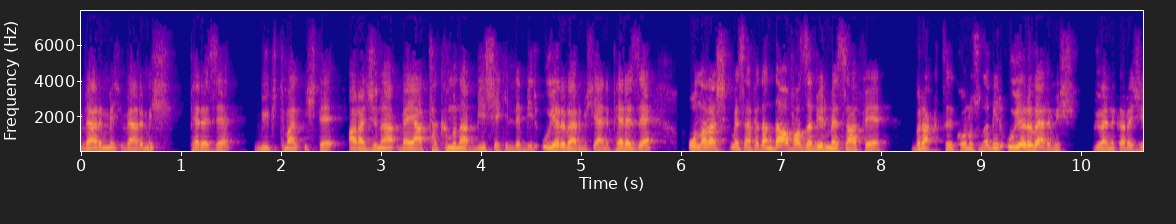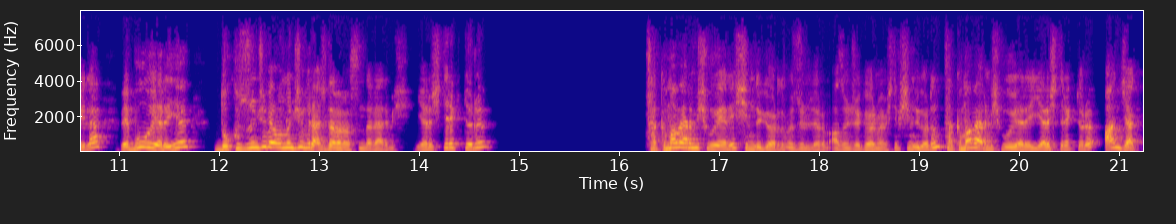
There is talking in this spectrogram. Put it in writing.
vermiş, vermiş Perez'e. Büyük ihtimal işte aracına veya takımına bir şekilde bir uyarı vermiş. Yani Perez'e 10 araçlık mesafeden daha fazla bir mesafe bıraktığı konusunda bir uyarı vermiş güvenlik aracıyla ve bu uyarıyı 9. ve 10. virajlar arasında vermiş. Yarış direktörü takıma vermiş bu uyarıyı şimdi gördüm özür diliyorum az önce görmemiştim şimdi gördüm takıma vermiş bu uyarıyı yarış direktörü ancak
